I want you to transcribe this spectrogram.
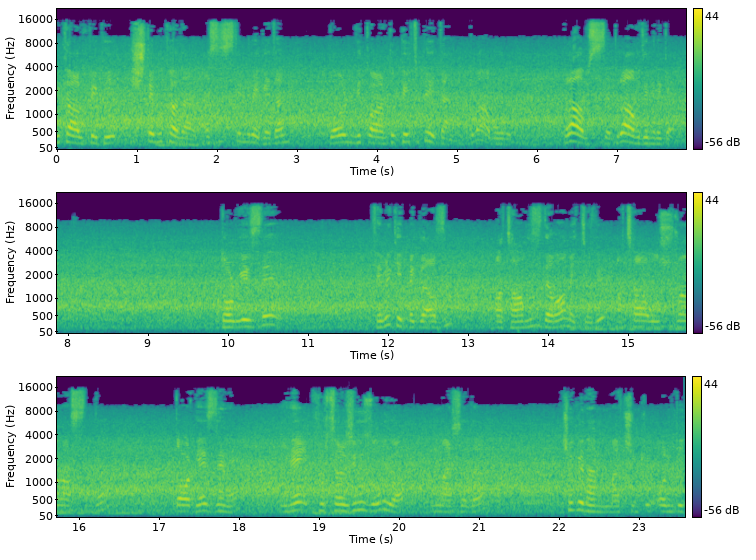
Ricardo Pepi. İşte bu kadar. Asist Demir Ege'den. Gol Ricardo Pepi'den. Bravo. Bravo size. Bravo Demir Ege. Torgez'de tebrik etmek lazım. Atağımızı devam ettirdi. Atağı oluşturan aslında Dorgez Dene. Yine kurtarıcımız oluyor bu maçta da. Çok önemli bir maç çünkü Olimpik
